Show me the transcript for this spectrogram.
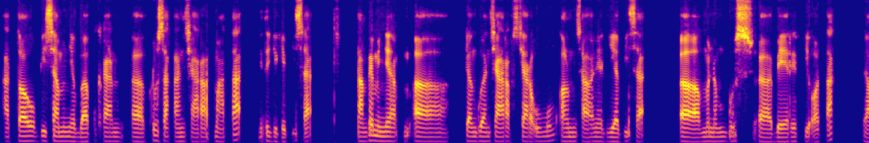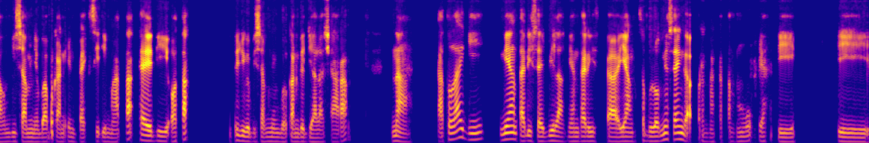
atau bisa menyebabkan uh, kerusakan syaraf mata itu juga bisa sampai menyebab uh, gangguan syaraf secara umum kalau misalnya dia bisa uh, menembus uh, barrier di otak yang bisa menyebabkan infeksi di mata eh di otak itu juga bisa menimbulkan gejala syaraf. Nah satu lagi ini yang tadi saya bilang yang tadi uh, yang sebelumnya saya nggak pernah ketemu ya di di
